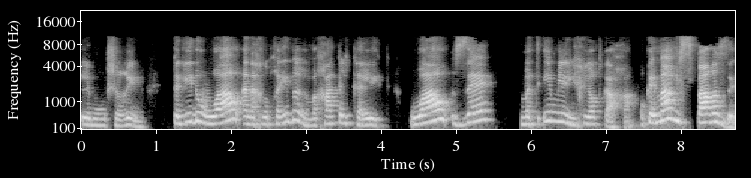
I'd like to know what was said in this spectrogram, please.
למאושרים? תגידו, וואו, אנחנו חיים ברווחה כלכלית, וואו, זה מתאים לי לחיות ככה, אוקיי? מה המספר הזה?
